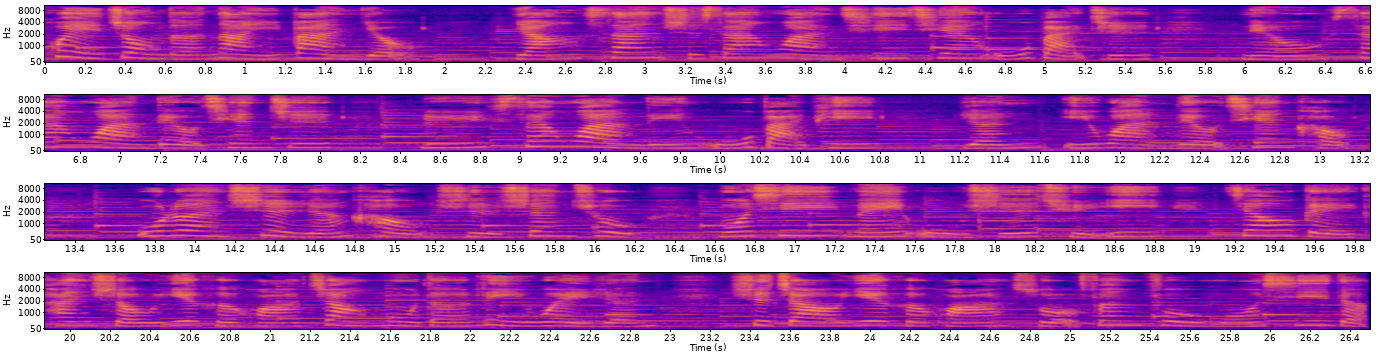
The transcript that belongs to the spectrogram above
会众的那一半有羊三十三万七千五百只，牛三万六千只，驴三万零五百匹，人一万六千口。无论是人口是牲畜，摩西每五十取一。交给看守耶和华帐幕的立位人，是照耶和华所吩咐摩西的。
